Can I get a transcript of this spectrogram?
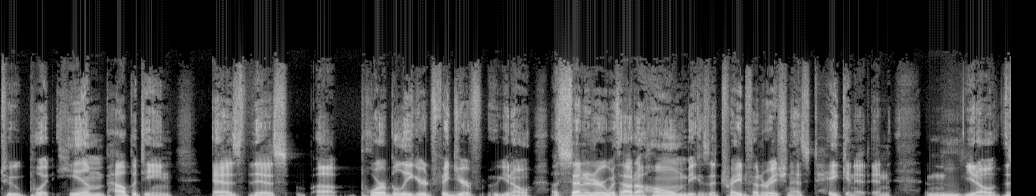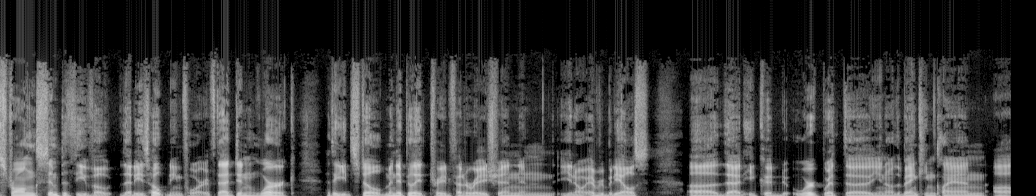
to put him, Palpatine, as this uh, poor, beleaguered figure. You know, a senator without a home because the Trade Federation has taken it, and, and you know the strong sympathy vote that he's hoping for. If that didn't work, I think he'd still manipulate Trade Federation and you know everybody else uh, that he could work with the you know the banking clan, uh,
